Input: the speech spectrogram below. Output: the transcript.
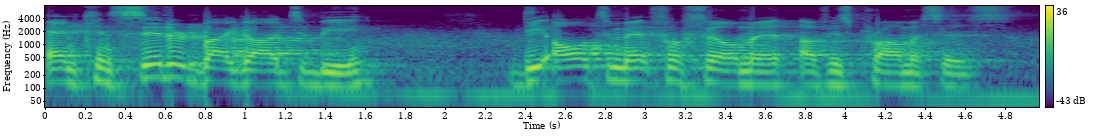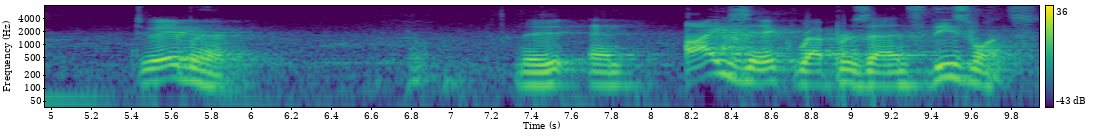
and considered by God to be, the ultimate fulfillment of his promises to Abraham. And Isaac represents these ones.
